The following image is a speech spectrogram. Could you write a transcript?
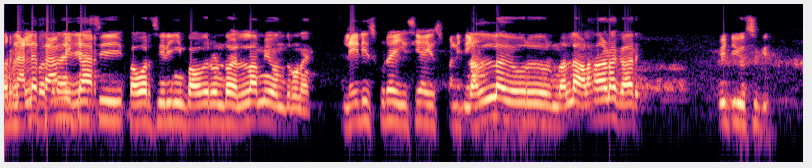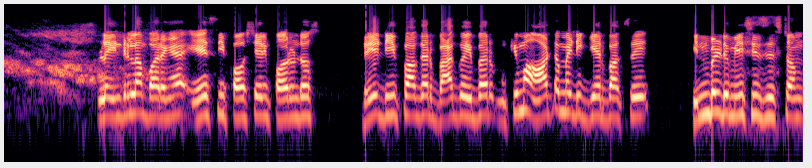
ஒரு நல்ல family car power steering power window எல்லாமே வந்துரும்ண்ணே. லேடிஸ் கூட ஈஸியா யூஸ் பண்ணிக்கலாம். நல்ல ஒரு நல்ல அழகான கார் வீட்டு யூஸுக்கு உள்ள இன்ட்ரிலாம் பாருங்க. AC power steering power windows rear defogger back wiper முக்கியமா automatic gear box inbuilt music system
